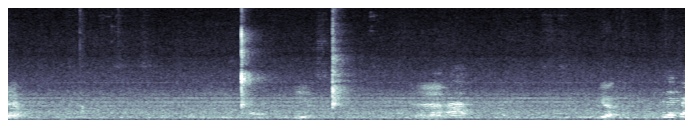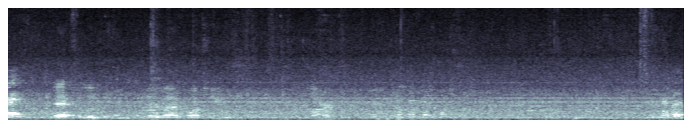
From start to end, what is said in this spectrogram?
Down. Yes. Uh, Uh, yeah, can I try it? absolutely. You know, I watch you learn. Okay, but.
